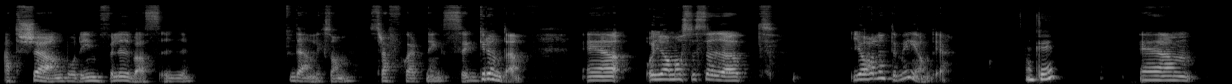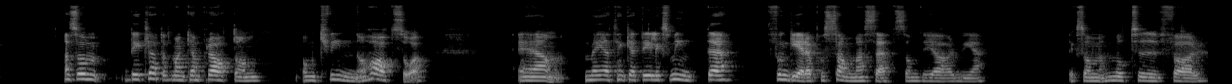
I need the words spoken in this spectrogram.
att kön borde införlivas i den liksom straffskärpningsgrunden. Eh, och jag måste säga att jag håller inte med om det. Okej. Ehm, alltså, det är klart att man kan prata om, om kvinnohat så. Eh, men jag tänker att det liksom inte fungerar på samma sätt som det gör med liksom, motiv för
